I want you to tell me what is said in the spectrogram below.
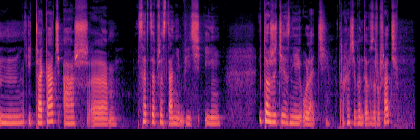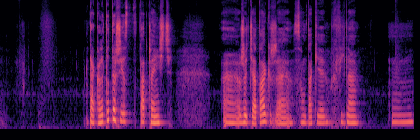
mm, i czekać, aż serce przestanie bić i, i to życie z niej uleci. Trochę się będę wzruszać. Tak, ale to też jest ta część e, życia, tak, że są takie chwile mm,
